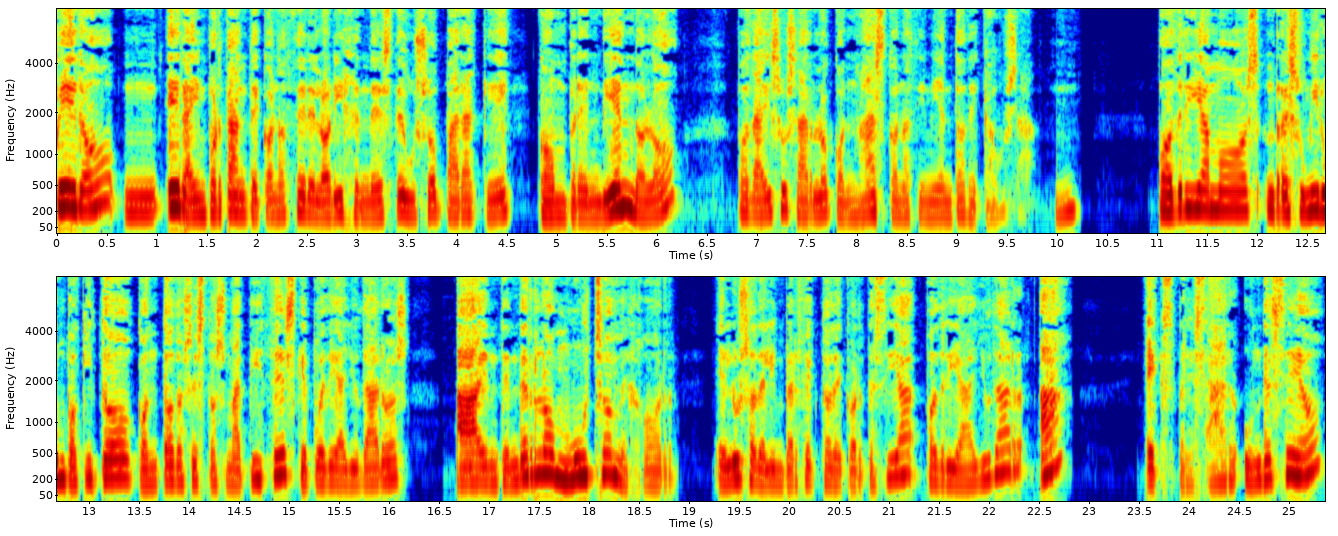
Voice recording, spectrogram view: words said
Pero mm, era importante conocer el origen de este uso para que, comprendiéndolo, podáis usarlo con más conocimiento de causa. Podríamos resumir un poquito con todos estos matices que puede ayudaros a entenderlo mucho mejor. El uso del imperfecto de cortesía podría ayudar a expresar un deseo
